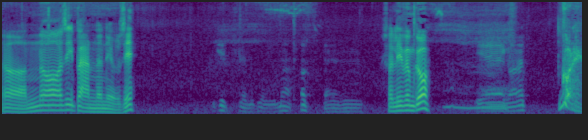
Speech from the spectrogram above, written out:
oh no, has he abandoned you, is eh? he? Shall I leave him go? Go ahead.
